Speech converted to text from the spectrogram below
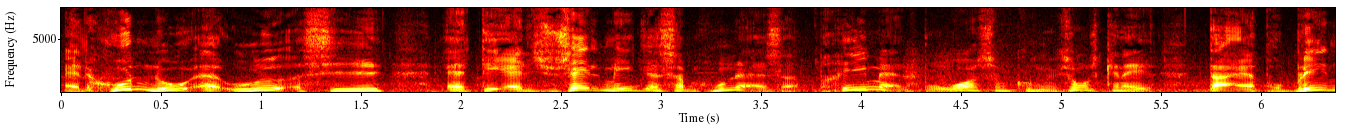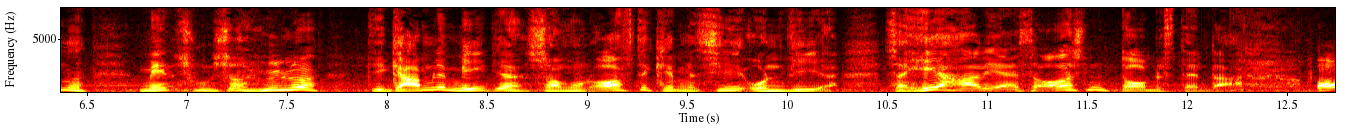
at hun nu er ude og sige, at det er de sociale medier, som hun altså primært bruger som kommunikationskanal, der er problemet, mens hun så hylder de gamle medier, som hun ofte, kan man sige, undviger. Så her har vi altså også en dobbeltstandard. Og,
